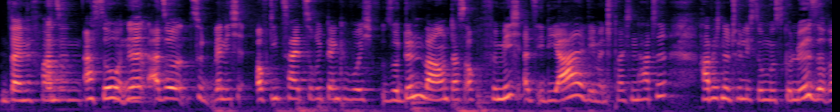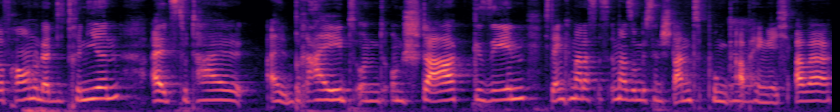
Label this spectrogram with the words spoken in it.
Deine Freundin. Ach so, ne, also zu, wenn ich auf die Zeit zurückdenke, wo ich so dünn war und das auch für mich als Ideal dementsprechend hatte, habe ich natürlich so muskulösere Frauen oder die trainieren als total all- breit und, und stark gesehen. Ich denke mal, das ist immer so ein bisschen standpunktabhängig, aber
